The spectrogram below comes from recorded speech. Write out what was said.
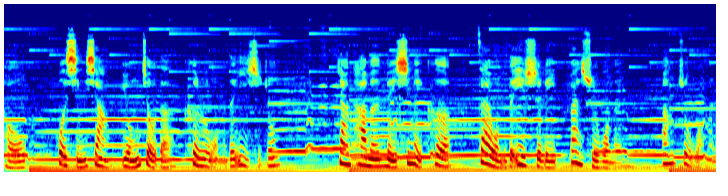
头或形象永久的刻入我们的意识中，让他们每时每刻在我们的意识里伴随我们，帮助我们。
